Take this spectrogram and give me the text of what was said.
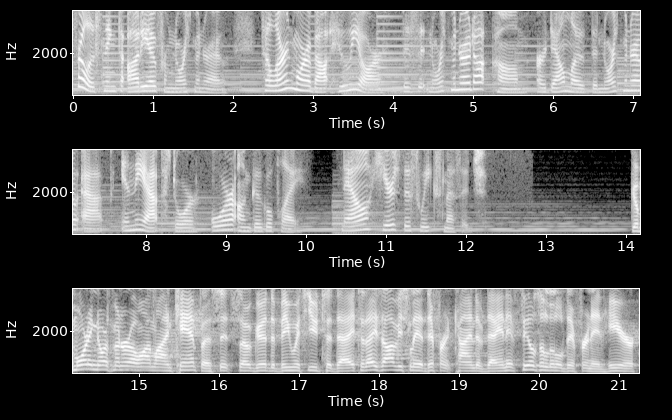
for listening to audio from North Monroe. To learn more about who we are, visit northmonroe.com or download the North Monroe app in the App Store or on Google Play. Now, here's this week's message. Good morning, North Monroe Online Campus. It's so good to be with you today. Today's obviously a different kind of day, and it feels a little different in here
